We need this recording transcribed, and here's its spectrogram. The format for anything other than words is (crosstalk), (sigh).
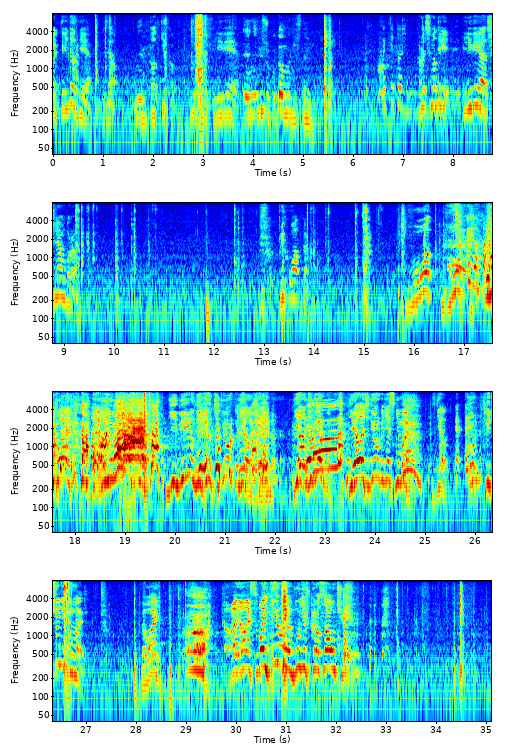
Колик, ты видел, где я взял? Нет, Тот китку. Выше, левее. я не вижу, куда ноги ставить. Так тебе тоже было. Короче, смотри, левее от шлямбура. Прихватка. Вот, вот, понимаешь? Он вообще дебил, дебил, четверку делай. Делай четверку, делай четверку, тебе снимай. Сделай. Ты что не снимаешь? Давай. Давай, давай, смонтируем, будешь красавчик.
